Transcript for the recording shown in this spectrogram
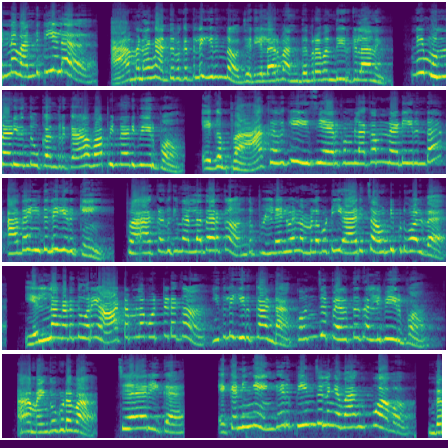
என்ன வந்துட்டீல ஆமா நாங்க அந்த பக்கத்துல இருந்தோம். சரி எல்லாரும் வந்த பிறகு வந்து இருக்கலாம்னு. நீ முன்னாடி வந்து உட்கார்ந்திருக்க? வா பின்னாடி போயிருப்போம் ஏக்க பாக்கிறதுக்கு ஈஸியா இருக்கும்ல அக்கா முன்னாடி இருந்தா? அதான் இதுல இருக்கேன் பாக்கிறதுக்கு நல்லதா இருக்கும். அந்த பிள்ளைகளும் நம்மள போட்டு யாரி சவுண்டி விடுவாள்வ எல்லாம் கடந்து ஒரே ஆட்டம்ல போட்டுடுங்க. இதுல இருக்காண்டா? கொஞ்சம் பெருத்த தள்ளி போய் இருப்போம் ஆமா எங்க கூட வா. சரிக்க. ஏக்க நீங்க எங்க இருப்பீங்கன்னு சொல்லுங்க. வாங்க போவோம். இந்த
